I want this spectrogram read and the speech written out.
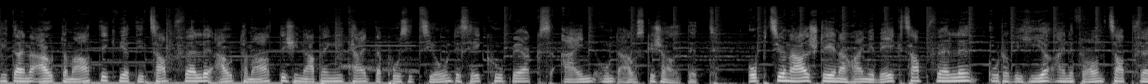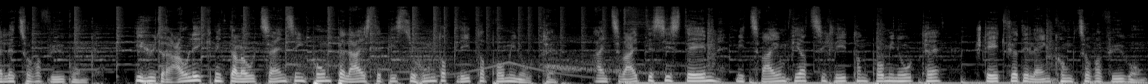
Mit einer Automatik wird die Zapfwelle automatisch in Abhängigkeit der Position des Heckhubwerks ein- und ausgeschaltet. Optional stehen auch eine Wegzapfwelle oder wie hier eine Frontzapfwelle zur Verfügung. Die Hydraulik mit der Load Sensing Pumpe leistet bis zu 100 Liter pro Minute. Ein zweites System mit 42 Litern pro Minute steht für die Lenkung zur Verfügung.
